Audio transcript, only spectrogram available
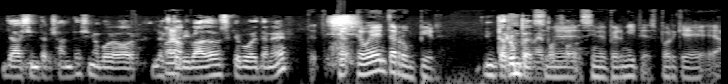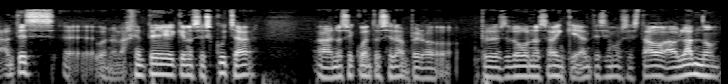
ya es interesante, sino por los bueno, derivados que puede tener. Te, te, te voy a interrumpir. Interrúmpeme, si por me, favor. Si me permites, porque antes, eh, bueno, la gente que nos escucha, ah, no sé cuántos serán, pero, pero desde luego no saben que antes hemos estado hablando,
